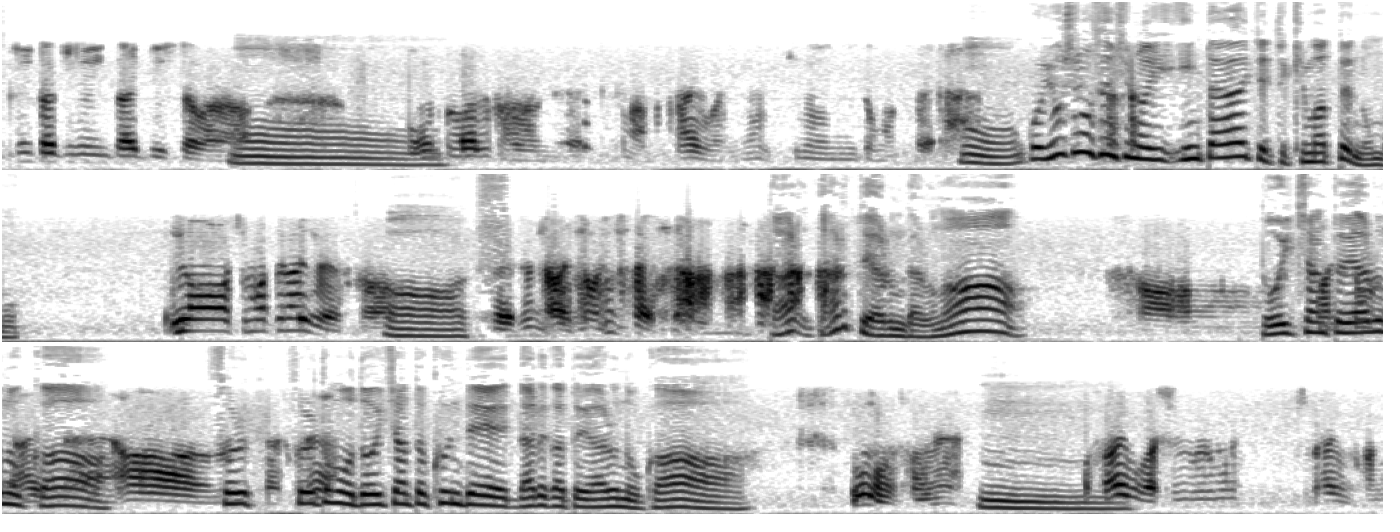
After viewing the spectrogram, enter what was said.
月1日で引退って言ってたから、う本当わずかなんで、まあ最後にね、記念にと思って。ん。うん。これ、吉野選手の引退相手って決まってんの？もう。いやー、決まってないじゃないですか。あえ全然大丈夫じゃないですか。あ、誰、誰とやるんだろうな。あ土井ちゃんとやるのか、あそれ、それと、も土井ちゃんと組んで誰かとやるのか。そうなんですかね。うん。最後はシングルも違うのかな。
